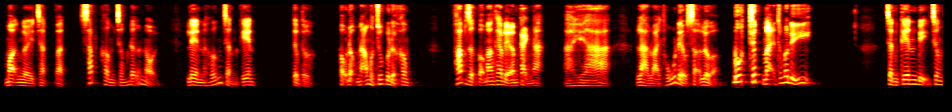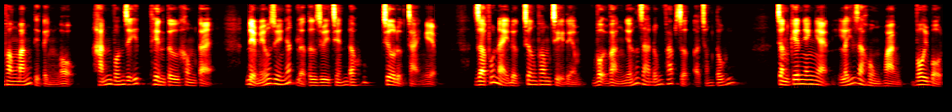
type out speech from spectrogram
mọi người chật vật, sắp không chống đỡ nổi, liền hướng trần kiên. Tiểu tử, cậu động não một chút có được không? Pháp dược cậu mang theo để làm cảnh à? Ây à là loài thú đều sợ lửa. Đốt chết mẹ chúng nó đi. Trần kiên bị trương phong mắng thì tỉnh ngộ. Hắn vốn dĩ thiên tư không tệ. Điểm yếu duy nhất là tư duy chiến đấu, chưa được trải nghiệm. Giờ phút này được trương phong chỉ điểm, vội vàng nhớ ra đống pháp dược ở trong túi. Trần kiên nhanh nhẹn lấy ra hùng hoàng, vôi bột,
